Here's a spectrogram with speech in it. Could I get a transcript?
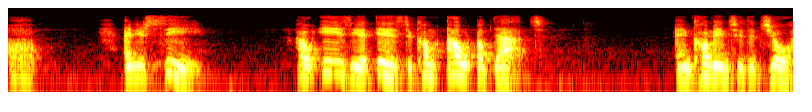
up, and you see how easy it is to come out of that and come into the joy.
